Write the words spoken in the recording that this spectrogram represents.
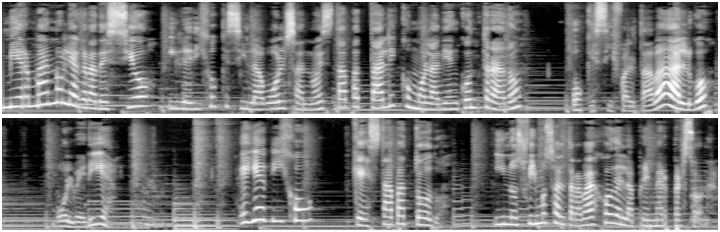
Mi hermano le agradeció y le dijo que si la bolsa no estaba tal y como la había encontrado, o que si faltaba algo, volvería. Ella dijo que estaba todo, y nos fuimos al trabajo de la primera persona.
